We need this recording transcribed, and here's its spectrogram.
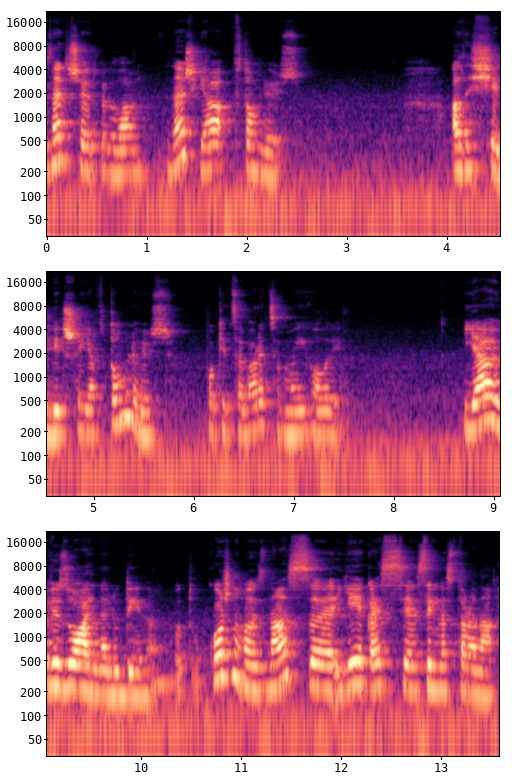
знаєте, що я відповіла? Знаєш, я втомлююсь. Але ще більше я втомлююсь, поки це вариться в моїй голові. Я візуальна людина. От у кожного з нас е, є якась сильна сторона.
